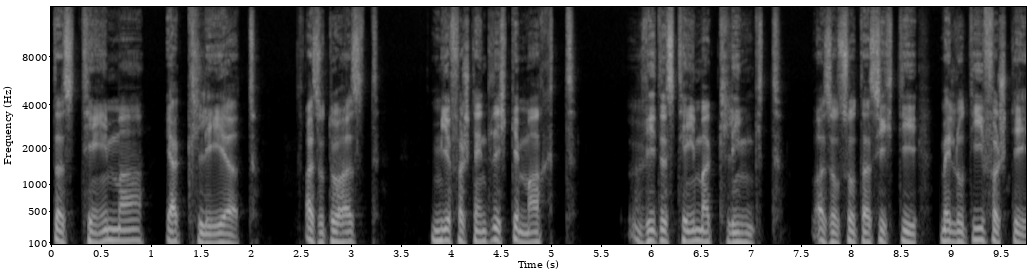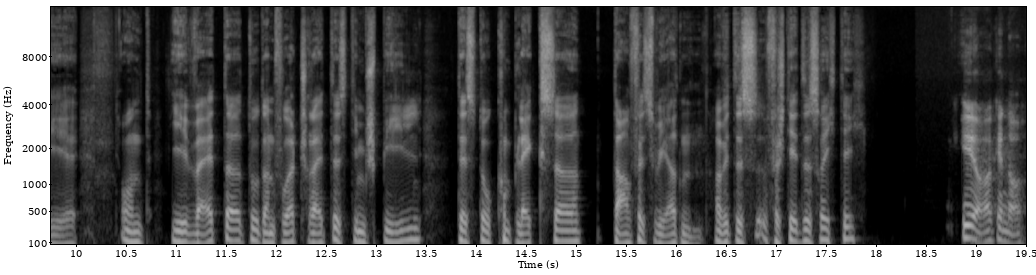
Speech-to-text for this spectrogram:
das Thema erklärt. Also du hast mir verständlich gemacht, wie das Thema klingt. Also so, dass ich die Melodie verstehe. Und je weiter du dann fortschreitest im Spiel, desto komplexer darf es werden. Habe ich das, verstehe das richtig? Ja, genau.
